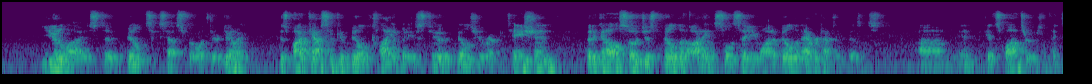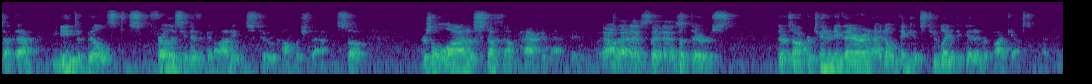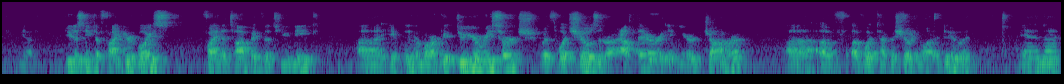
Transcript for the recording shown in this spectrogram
utilize to build success for what they're doing. Because podcasting can build client base too. It builds your reputation, but it can also just build an audience. So let's say you want to build an advertising business um, and get sponsors and things like that. You need to build fairly significant audience to accomplish that. So there's a lot of stuff to unpack in that, dude. No, that is- that But- But there's, there's opportunity there and I don't think it's too late to get into podcasting. I think you know you just need to find your voice, find a topic that's unique uh, in, the market, do your research with what shows that are out there in your genre uh, of, of what type of show you want to do and, and uh,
